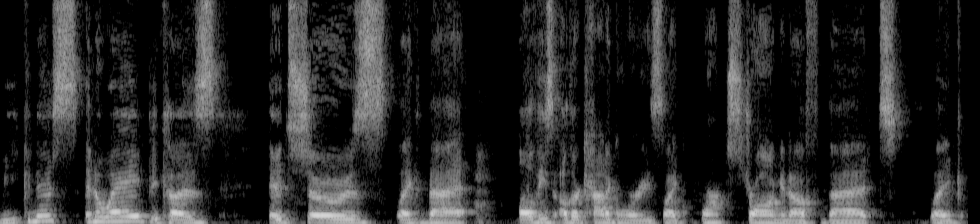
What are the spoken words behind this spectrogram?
weakness in a way because it shows like that all these other categories like weren't strong enough that like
